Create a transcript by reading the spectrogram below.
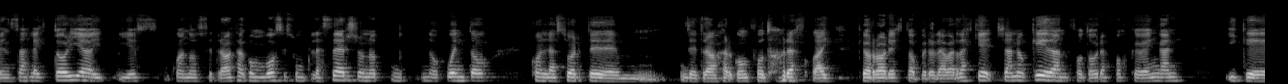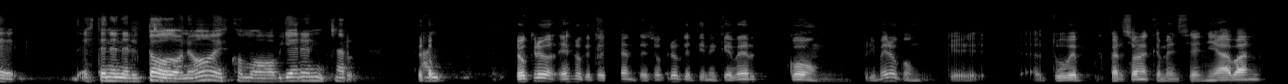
pensás la historia y, y, es cuando se trabaja con vos es un placer. Yo no, no cuento con la suerte mm, de, trabajar con fotógrafos. Ay, qué horror esto, pero la verdad es que ya no quedan fotógrafos que vengan y que estén en el todo, ¿no? Es como vienen... yo creo, es lo que te dije antes, yo creo que tiene que ver con, primero con que eh, tuve personas que me enseñaban,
